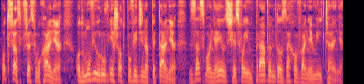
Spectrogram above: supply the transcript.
Podczas przesłuchania odmówił również odpowiedzi na pytania, zasłaniając się swoim prawem do zachowania milczenia.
